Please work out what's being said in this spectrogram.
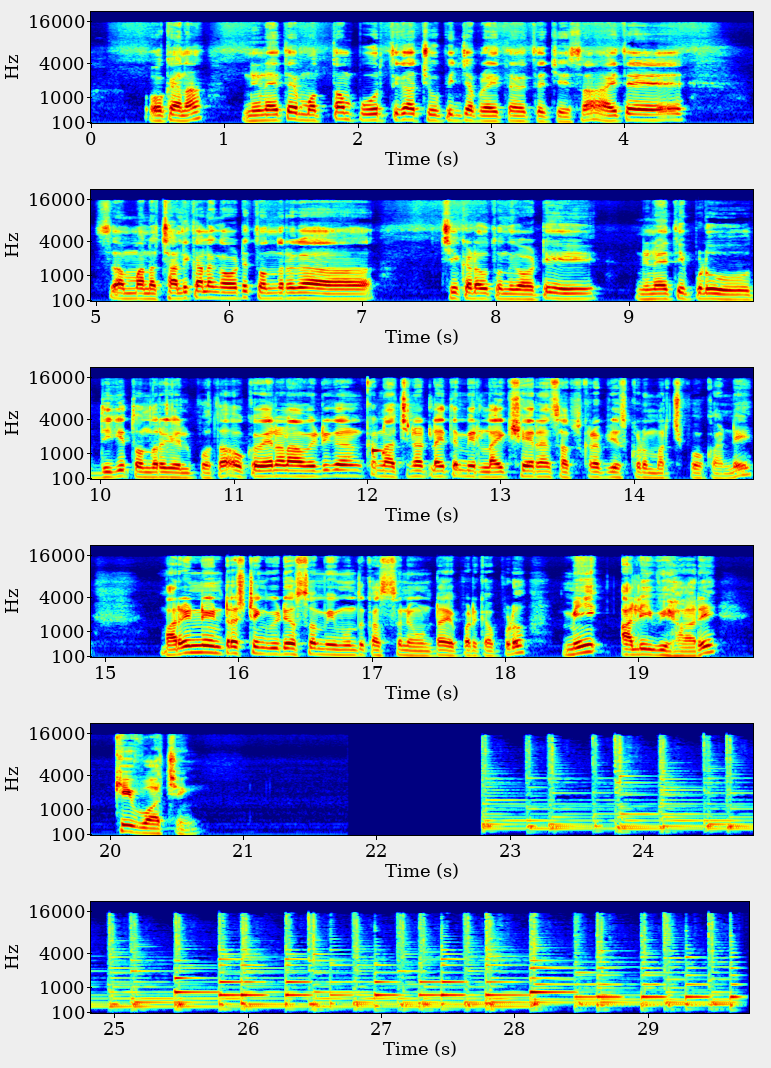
ఓకేనా? నేనైతే మొత్తం పూర్తిగా చూపించే ప్రయత్నం అయితే చేసా అయితే స- మన చలికాలం కాబట్టి తొందరగా చీకడవుతుంది కాబట్టి నేనైతే ఇప్పుడు దిగి తొందరగా వెళ్ళిపోతా. ఒకవేళ నా వీడియో కనుక నచ్చినట్లయితే మీరు లైక్ షేర్ అండ్ సబ్స్క్రైబ్ చేసుకోవడం మర్చిపోకండి. మరిన్ని ఇంట్రెస్టింగ్ వీడియోస్తో మీ ముందుకు వస్తూనే ఉంటాయి ఎప్పటికప్పుడు. మీ అలీ విహారీ. Keep watching.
